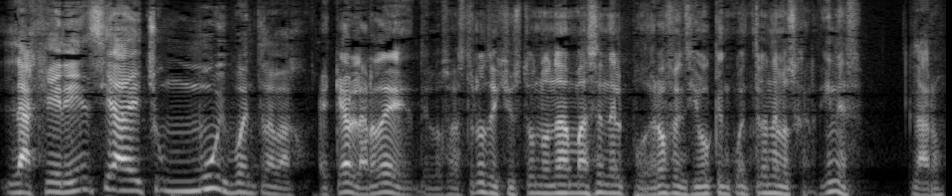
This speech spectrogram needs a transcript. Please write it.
la gerencia ha hecho un muy buen trabajo. Hay que hablar de, de los Astros de Houston, no nada más en el poder ofensivo que encuentran en los jardines. Claro.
